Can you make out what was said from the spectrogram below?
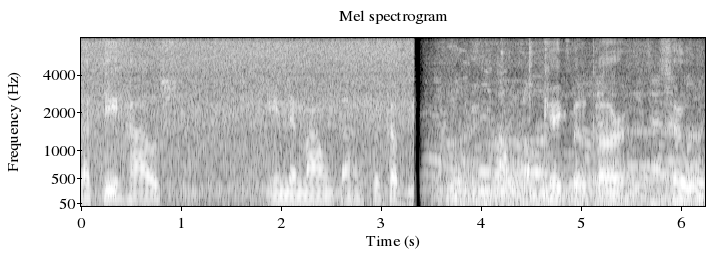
the tea house in the mountains. Look how beautiful. Cake Belkar, Seoul.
